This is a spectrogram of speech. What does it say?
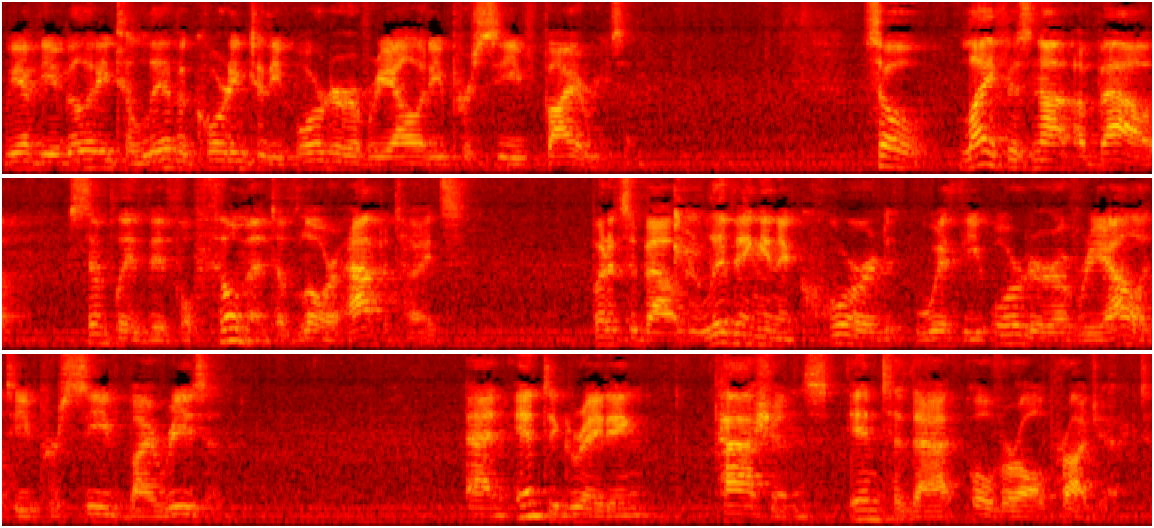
we have the ability to live according to the order of reality perceived by reason. So, life is not about simply the fulfillment of lower appetites, but it's about living in accord with the order of reality perceived by reason and integrating passions into that overall project,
